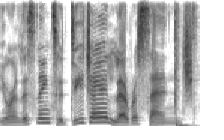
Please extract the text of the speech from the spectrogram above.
You are listening to DJ Le Resende.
